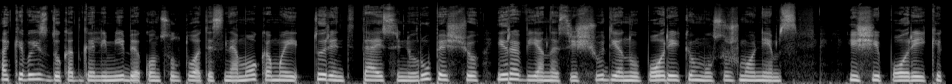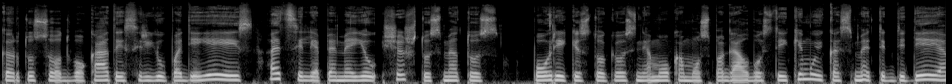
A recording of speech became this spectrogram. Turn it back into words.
Akivaizdu, kad galimybė konsultuotis nemokamai, turint teisinių rūpeščių, yra vienas iš šių dienų poreikių mūsų žmonėms. Į šį poreikį kartu su advokatais ir jų padėjėjais atsiliepiame jau šeštus metus. Poreikis tokios nemokamos pagalbos teikimui kasmet tik didėja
